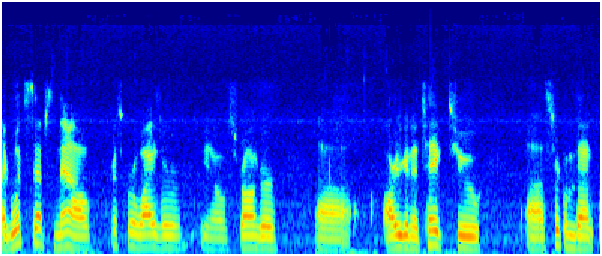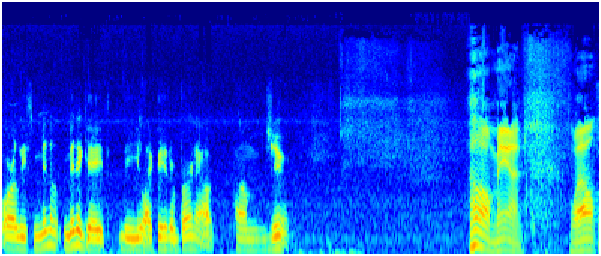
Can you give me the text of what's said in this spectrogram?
Like, what steps now, crisper, wiser, you know, stronger, uh, are you going to take to uh, circumvent or at least min- mitigate the likelihood of burnout come June? Oh man, well,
